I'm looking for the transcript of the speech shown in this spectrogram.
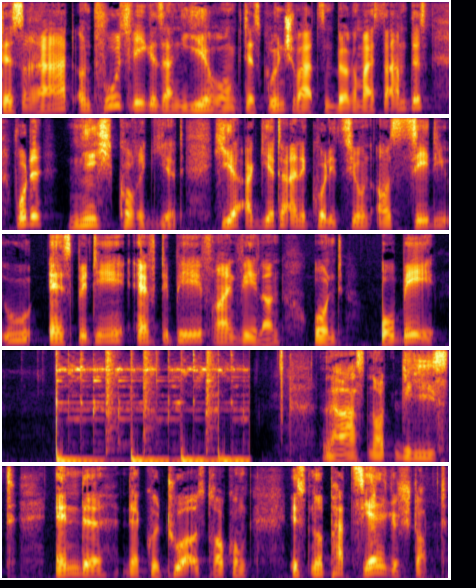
des Rad- und Fußwegesanierung des grün-schwarzen Bürgermeisteramtes wurde nicht korrigiert. Hier agierte eine Koalition aus CDU, SPD, FDP, Freien Wählern und OB. Last not least, Ende der Kulturaustragung ist nur partiell gestoppt.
